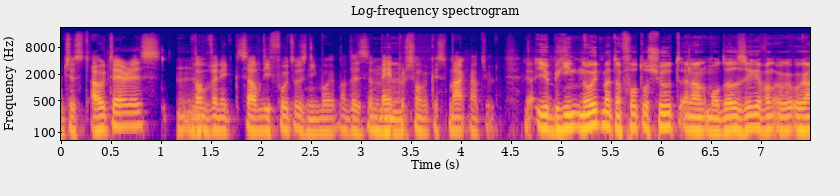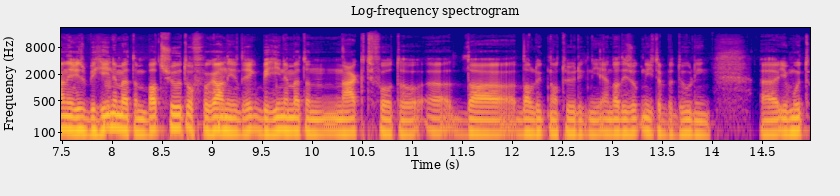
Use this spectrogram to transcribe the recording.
just out there is, dan vind ik zelf die foto's niet mooi. Maar dat is mijn persoonlijke smaak natuurlijk. Ja, je begint nooit met een fotoshoot en aan het model zeggen van we gaan hier eens beginnen met een badshoot of we gaan hier direct beginnen met een naaktfoto. Uh, dat, dat lukt natuurlijk niet en dat is ook niet de bedoeling. Uh, je moet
